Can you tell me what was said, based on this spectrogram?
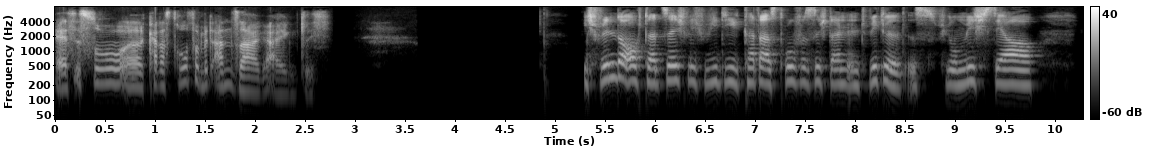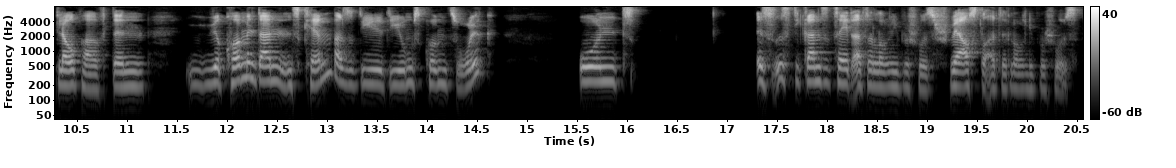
Es ist so äh, Katastrophe mit Ansage eigentlich. Ich finde auch tatsächlich, wie die Katastrophe sich dann entwickelt, ist für mich sehr glaubhaft. Denn wir kommen dann ins Camp, also die, die Jungs kommen zurück und es ist die ganze Zeit Artilleriebeschuss, schwerster Artilleriebeschuss.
